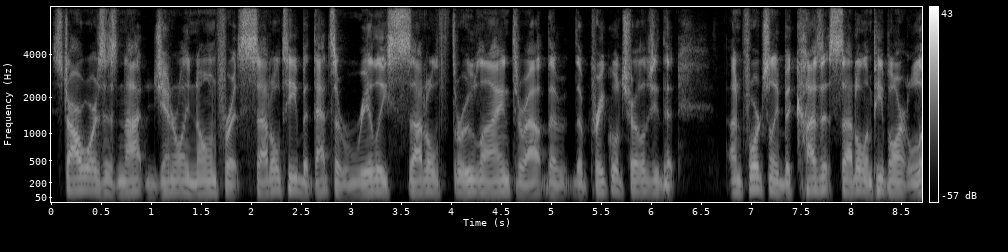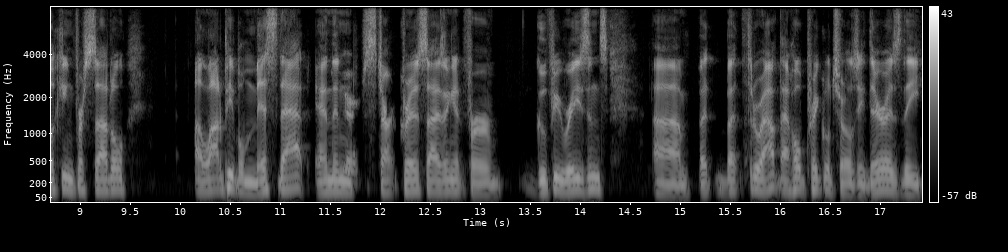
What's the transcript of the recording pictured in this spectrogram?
Star Wars is not generally known for its subtlety, but that's a really subtle through line throughout the the prequel trilogy that unfortunately because it's subtle and people aren't looking for subtle, a lot of people miss that and then Sure. start criticizing it for goofy reasons. Um, but but throughout that whole prequel trilogy, there is the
